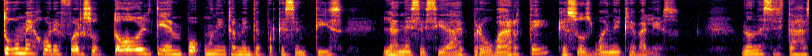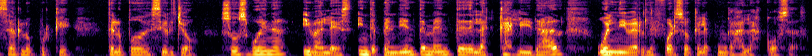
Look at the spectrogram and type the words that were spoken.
tu mejor esfuerzo todo el tiempo únicamente porque sentís la necesidad de probarte que sos buena y que vales. No necesitas hacerlo porque te lo puedo decir yo sos buena y valés, independientemente de la calidad o el nivel de esfuerzo que le pongas a las cosas.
